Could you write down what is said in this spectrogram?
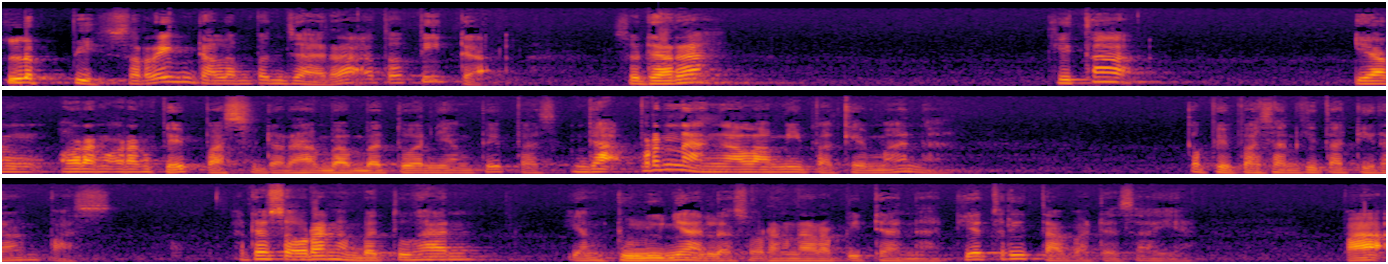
Lebih sering dalam penjara atau tidak, saudara? Kita yang orang-orang bebas, saudara hamba-hamba Tuhan yang bebas, nggak pernah ngalami bagaimana kebebasan kita dirampas. Ada seorang hamba Tuhan yang dulunya adalah seorang narapidana, dia cerita pada saya, Pak,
